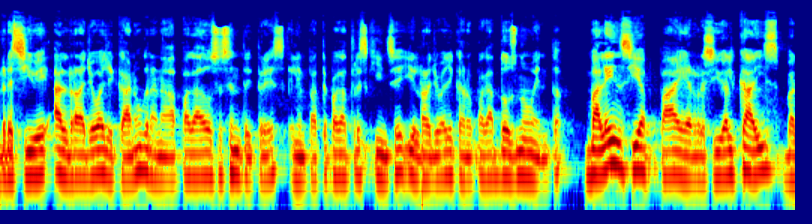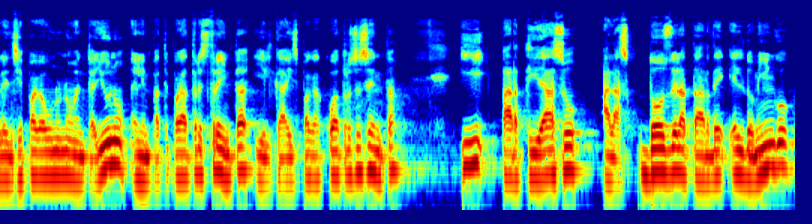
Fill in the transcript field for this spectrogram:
recibe al Rayo Vallecano, Granada paga 2.63, el empate paga 3.15 y el Rayo Vallecano paga 2.90. Valencia PAE recibe al Cádiz, Valencia paga 1.91, el empate paga 3.30 y el Cádiz paga 4.60. Y partidazo a las 2 de la tarde el domingo,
